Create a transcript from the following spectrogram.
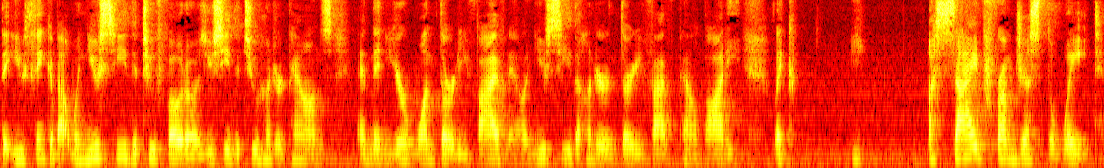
that you think about when you see the two photos? You see the 200 pounds, and then you're 135 now, and you see the 135 pound body. Like, aside from just the weight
